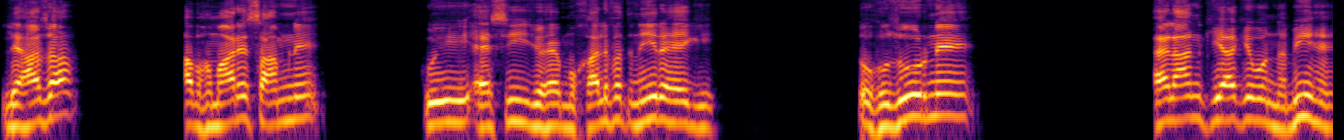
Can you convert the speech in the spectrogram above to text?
لہذا اب ہمارے سامنے کوئی ایسی جو ہے مخالفت نہیں رہے گی۔ تو حضور نے اعلان کیا کہ وہ نبی ہیں۔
